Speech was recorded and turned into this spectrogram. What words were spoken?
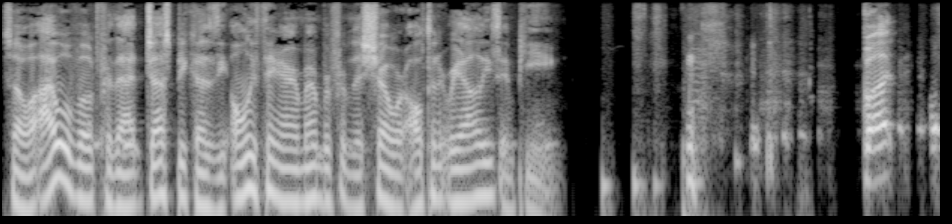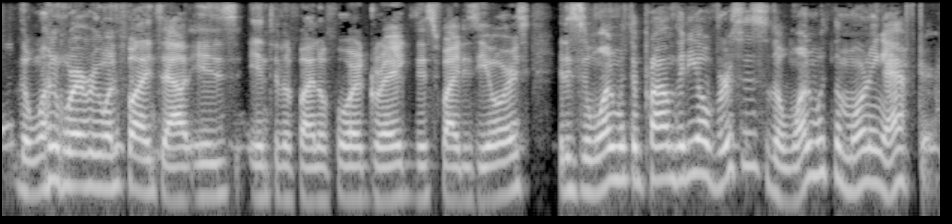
So I will vote for that just because the only thing I remember from this show were alternate realities and peeing. But the one where everyone finds out is into the final four. Greg, this fight is yours. It is the one with the prom video versus the one with the morning after.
